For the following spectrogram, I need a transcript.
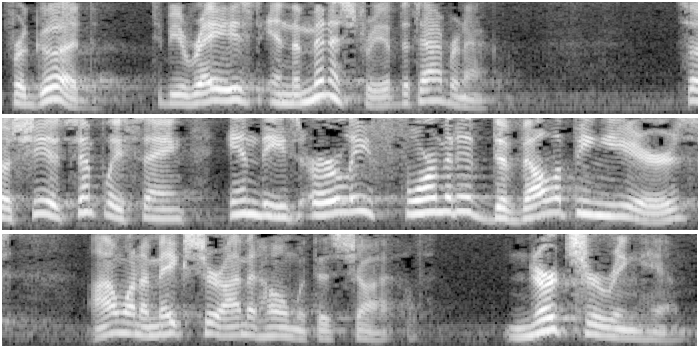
for good to be raised in the ministry of the tabernacle. So she is simply saying, in these early formative developing years, I want to make sure I'm at home with this child, nurturing him,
